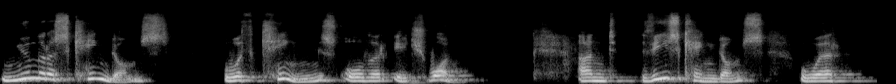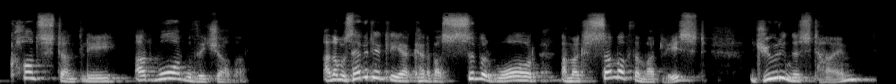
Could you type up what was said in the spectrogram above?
numerous kingdoms with kings over each one. And these kingdoms were constantly at war with each other. And there was evidently a kind of a civil war among some of them, at least, during this time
